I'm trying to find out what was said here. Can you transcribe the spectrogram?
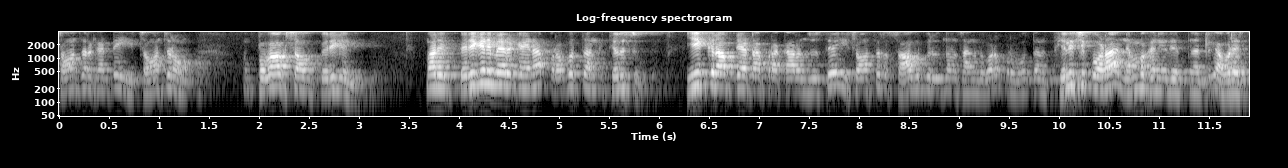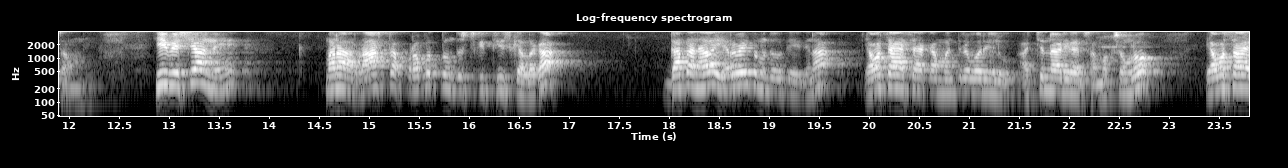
సంవత్సరం కంటే ఈ సంవత్సరం పొగాకు సాగు పెరిగింది. మరి పెరిగిన మేరకైనా ప్రభుత్వానికి తెలుసు. ఈ క్రాప్ డేటా ప్రకారం చూస్తే ఈ సంవత్సరం సాగు పెరుగుతున్న సంగతి కూడా ప్రభుత్వానికి తెలిసి కూడా నిమ్మక నీరెత్తినట్లుగా అవరేస్తూ ఉంది. ఈ విషయాన్ని మన రాష్ట్ర ప్రభుత్వం దృష్టికి తీసుకెళ్ళగా గత నెల ఇరవై తొమ్మిదవ తేదీన వ్యవసాయ శాఖ మంత్రివర్యులు అచ్చెన్నాయుడు గారి సమక్షంలో వ్యవసాయ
